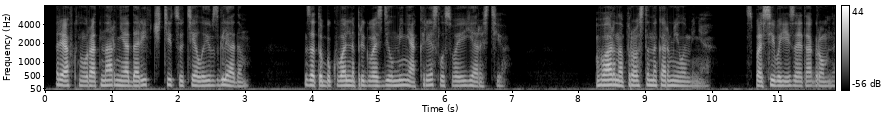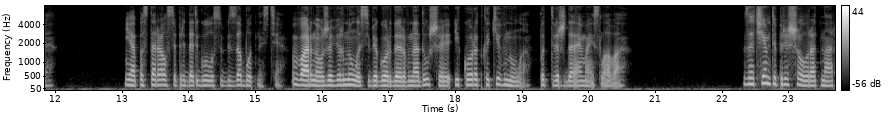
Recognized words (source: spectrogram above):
— рявкнул Ратнар, не одарив чтицу тела и взглядом. Зато буквально пригвоздил меня к креслу своей яростью. Варна просто накормила меня. Спасибо ей за это огромное. Я постарался придать голосу беззаботности. Варна уже вернула себе гордое равнодушие и коротко кивнула, подтверждая мои слова. «Зачем ты пришел, Ратнар?»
